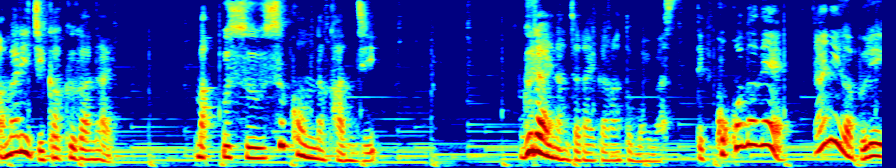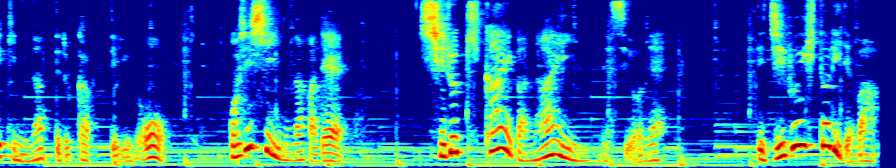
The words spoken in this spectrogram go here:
あまり自覚がない。まあ、うすうすこんな感じぐらいなんじゃないかなと思います。で、ここのね、何がブレーキになってるかっていうのを、ご自身の中で知る機会がないんですよね。で自分一人では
